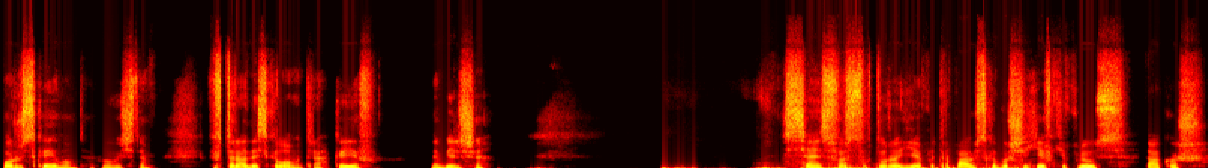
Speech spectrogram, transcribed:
поруч з Києвом, так вибачте, півтора десь кілометра Київ, не більше. Вся інфраструктура є Петропавлівська Борщагівки, плюс також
